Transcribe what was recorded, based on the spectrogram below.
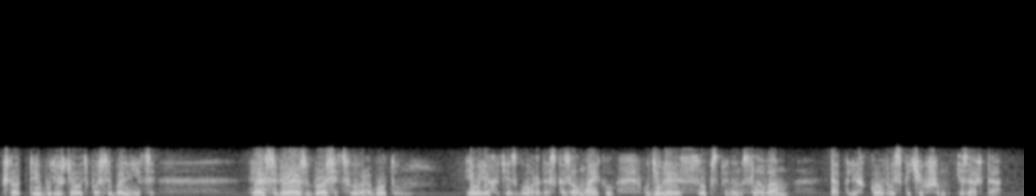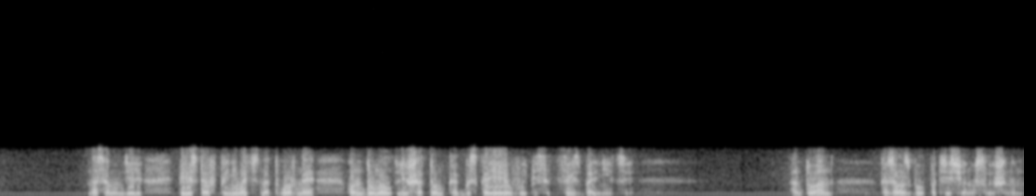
«Что ты будешь делать после больницы?» «Я собираюсь бросить свою работу и уехать из города», — сказал Майкл, удивляясь собственным словам, так легко выскочившим изо рта. На самом деле, перестав принимать снотворное, он думал лишь о том, как бы скорее выписаться из больницы. Антуан, казалось, был потрясен услышанным.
